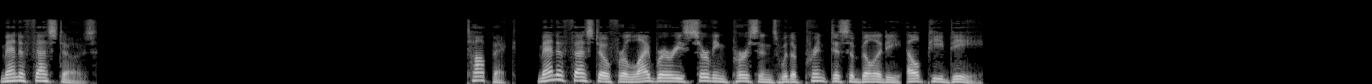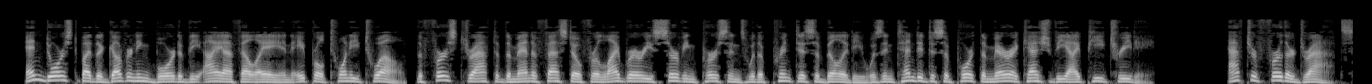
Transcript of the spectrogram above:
Manifestos Topic: Manifesto for Libraries Serving Persons with a Print Disability LPD. Endorsed by the governing board of the IFLA in April 2012, the first draft of the Manifesto for Libraries Serving Persons with a Print Disability was intended to support the Marrakesh VIP Treaty. After further drafts,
